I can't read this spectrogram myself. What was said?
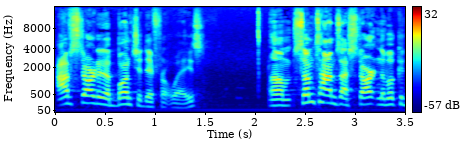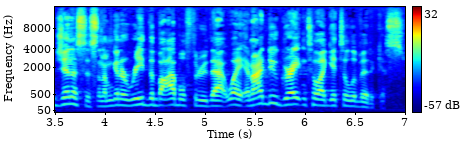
I've started a bunch of different ways. Um, sometimes I start in the book of Genesis and I'm going to read the Bible through that way. And I do great until I get to Leviticus.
